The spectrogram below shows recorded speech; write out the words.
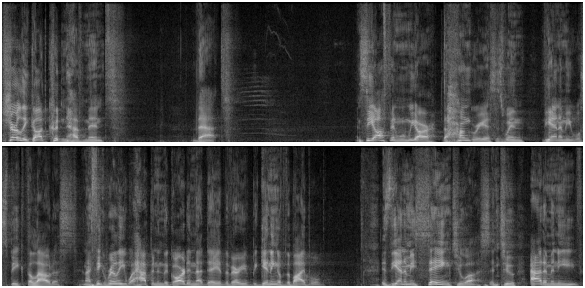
Surely God couldn't have meant that. And see, often when we are the hungriest is when the enemy will speak the loudest. And I think really what happened in the garden that day, at the very beginning of the Bible, is the enemy saying to us and to Adam and Eve,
